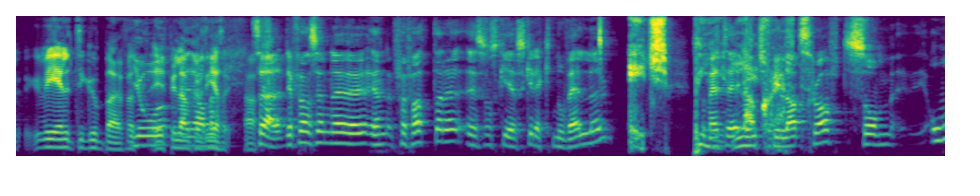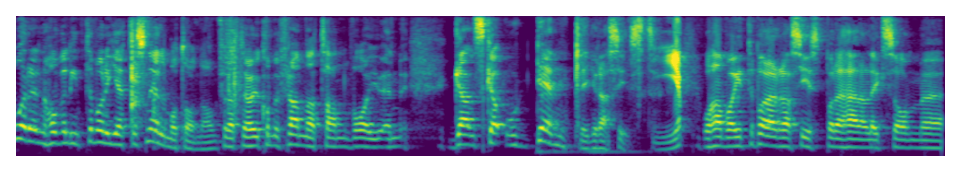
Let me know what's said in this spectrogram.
vi är lite gubbar för att Jo, men, ja, Lovecraft men, ja. så här, det fanns en, eh, en författare eh, som skrev skräcknoveller. H.P. Heter H.P. Lovecraft. Lovecraft. Som åren har väl inte varit jättesnäll mot honom. För att det har ju kommit fram att han var ju en ganska ordentlig rasist. Japp. Och han var inte bara rasist på det här liksom... eh,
